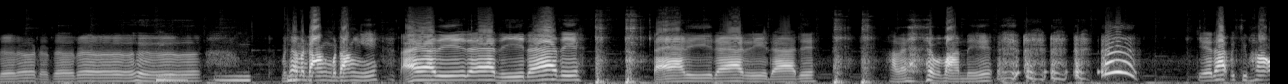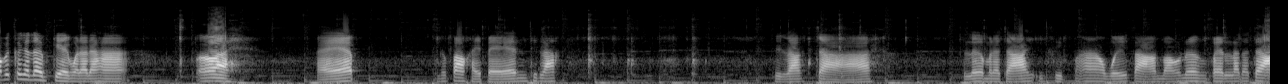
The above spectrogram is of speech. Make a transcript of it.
เตอเตอเตอเตอเตอไม่ใช่มันดังมันดังอย่างงี้แดดีแดดีแดดีแดดีแดดีแดดีอะไรประมาณนี้เจได้อีกสิบห้าวิก็จะเริ่มเกมกันแล้วนะฮะโอ้ยแป๊บรู้เปล่าใครเป็นที่รักที่รักจ๋าจะ เริ่มมาแล้วจ้าอีกสิบห้าเวสามสองหนึ่งเป็นแล้วนะจ๊ะ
